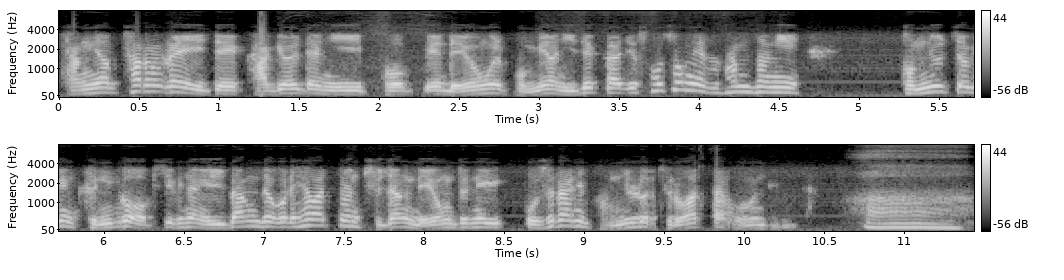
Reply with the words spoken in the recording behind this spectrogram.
작년 8월에 이제 가결된 이 법의 내용을 보면 이제까지 소송에서 삼성이 법률적인 근거 없이 그냥 일방적으로 해왔던 주장 내용들이 고스란히 법률로 들어왔다고 보면 됩니다. 아,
